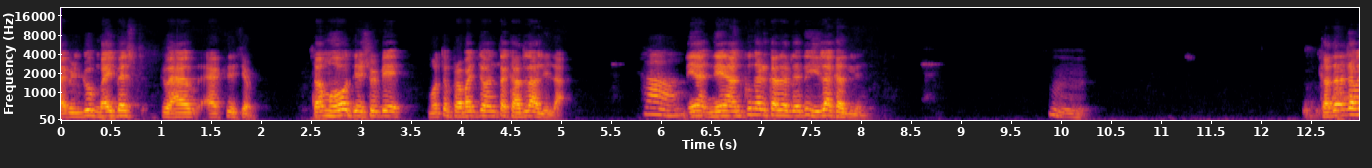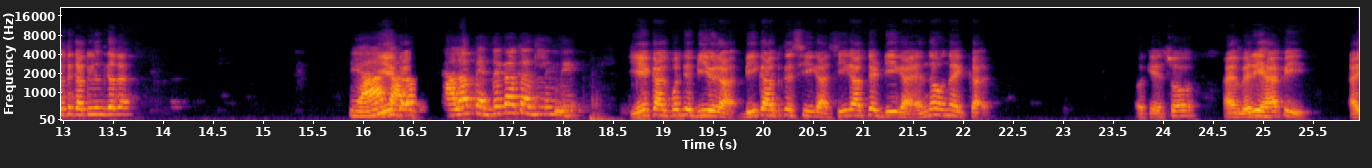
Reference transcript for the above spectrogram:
I will do my best to have axis shift somehow they should be మొత్తం ప్రపంచం అంతా కదలాలి ఇలా. నేను అనుకున్నట్టు కదలలేదు ఇలా కదిలింది. కదలడం అయితే కదిలింది కదా. చాలా పెద్దగా కదిలింది. ఏ కాకపోతే బిగా బి కాకపోతే సిగా సి కాకపోతే డిగా ఎన్నో ఉన్నాయి okay so I'm very happy I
